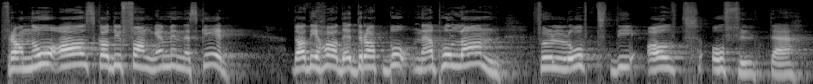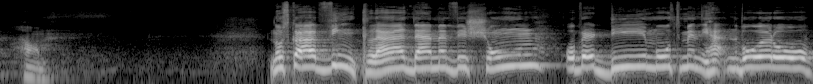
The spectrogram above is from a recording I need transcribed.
Fra nå av skal du fange mennesker.' Da de hadde dratt båtene på land, forlot de alt og fulgte ham. Nå skal jeg vinkle det med visjon og verdi mot menigheten vår, og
